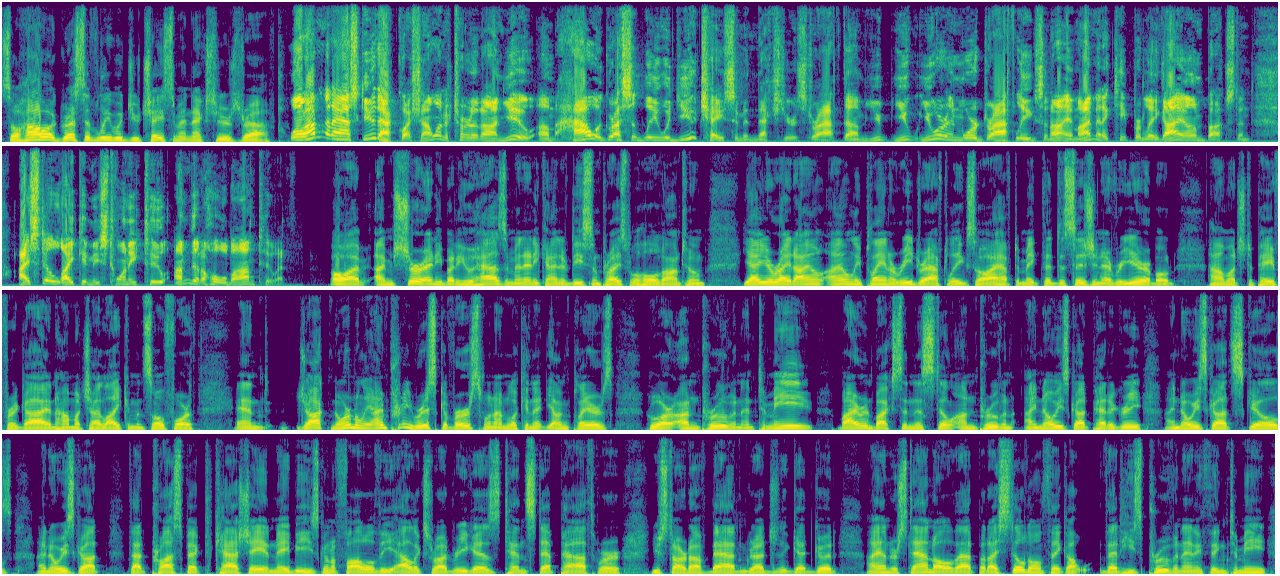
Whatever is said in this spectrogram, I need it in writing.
So, how aggressively would you chase him at next year's draft? Well, I'm going to ask you that question. I want to turn it on you. Um, how aggressively would you chase him in next year's draft? Um, you, you, you are in more draft leagues than I am. I'm in a keeper league. I own Buxton. I still like him. He's 22. I'm going to hold on to him. Oh, I, I'm sure anybody who has him at any kind of decent price will hold on to him. Yeah, you're right. I, I only play in a redraft league, so I have to make the decision every year about how much to pay for a guy and how much I like him and so forth. And, Jock, normally I'm pretty risk averse when I'm looking at young players who are unproven. And to me, Byron Buxton is still unproven. I know he's got pedigree. I know he's got skills. I know he's got that prospect cachet, and maybe he's going to follow the Alex Rodriguez 10 step path where you start off bad and gradually get good. I understand all of that, but I still don't think uh, that he's proven anything to me.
